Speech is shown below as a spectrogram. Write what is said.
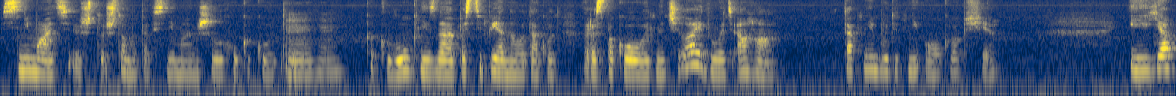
снимать, э, что, что мы так снимаем, шелуху какую-то Мгм. как лук, не знаю, постепенно вот так вот распаковывать начала и думать, ага, так мне будет не ок вообще. И я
